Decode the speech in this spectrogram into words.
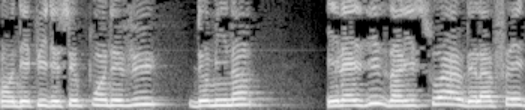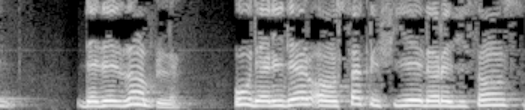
En dépit de ce point de vue dominant, il existe dans l'histoire de l'Afrique des exemples où des leaders ont sacrifié leur résistance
